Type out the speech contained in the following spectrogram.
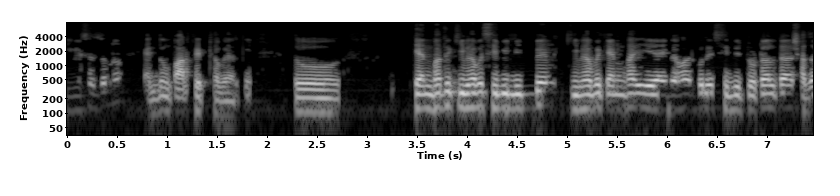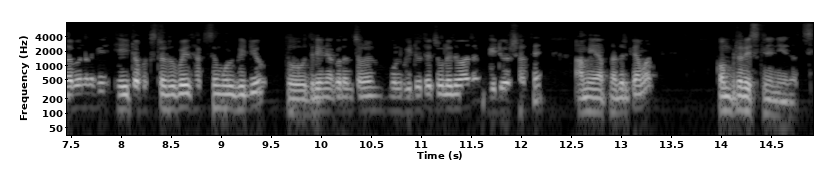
ইউএস এর জন্য একদম পারফেক্ট হবে আর কি। তো ক্যানভাতে কীভাবে সিভি লিখবেন, কীভাবে ক্যানভা এআই ব্যবহার করে সিভি টোটালটা সাজাবেন আর কি, এই টপিকসটার উপরেই থাকছে মূল ভিডিও তো দেরি না করেন চলেন, মূল ভিডিওতে চলে যাওয়া যাক। ভিডিওর সাথে আমি আপনাদেরকে আমার কম্পিউটার স্ক্রিনে নিয়ে যাচ্ছি।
